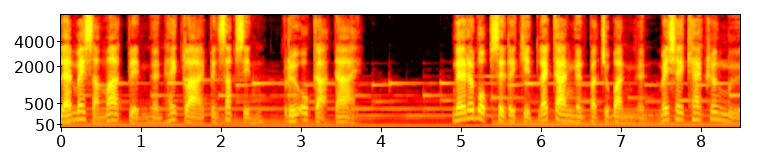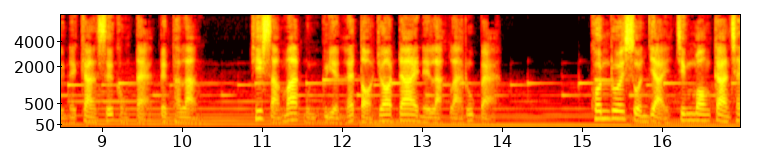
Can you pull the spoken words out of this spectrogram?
และไม่สามารถเปลี่ยนเงินให้กลายเป็นทรัพย์สินหรือโอกาสได้ ในระบบเศรษฐกิจและการเงินปัจจุบันเงินไม่ใช่แค่เครื่องมือในการซื้อของแต่เป็นพลัง ที่สามารถหมุนเวียนและต่อยอดได้ในหลากหลายรูปแบบ คนรวยส่วนใหญ่จึงมองการใช้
